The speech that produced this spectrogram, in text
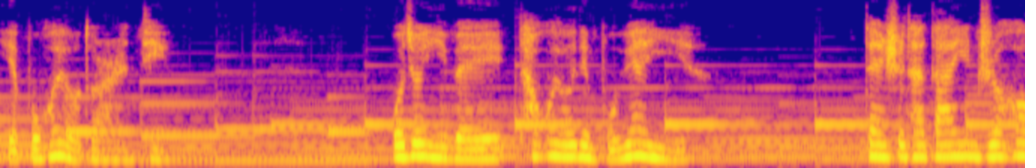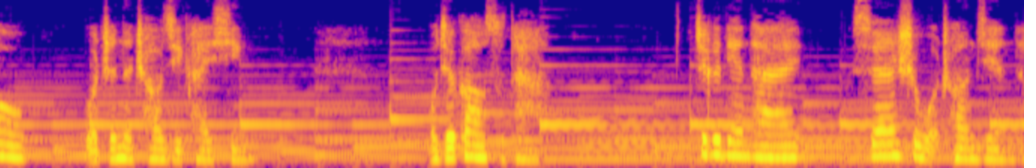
也不会有多少人听。我就以为他会有点不愿意，但是他答应之后，我真的超级开心。我就告诉他，这个电台虽然是我创建的，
